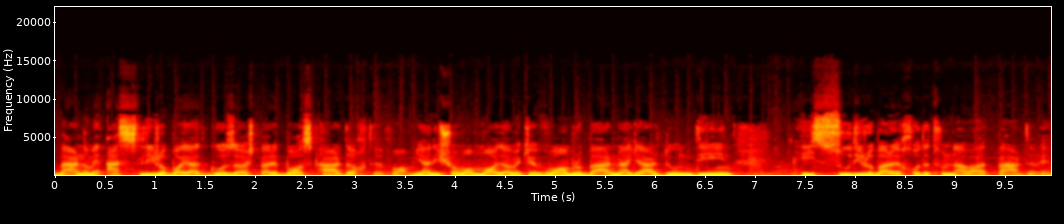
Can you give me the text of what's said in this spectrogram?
برنامه اصلی رو باید گذاشت برای باز پرداخت وام. یعنی شما مادامی که وام رو برنگردوندین هیچ سودی رو برای خودتون نباید بردارین.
